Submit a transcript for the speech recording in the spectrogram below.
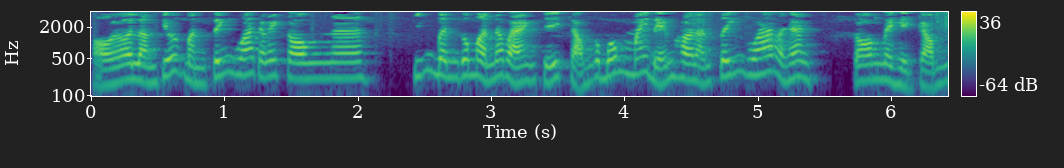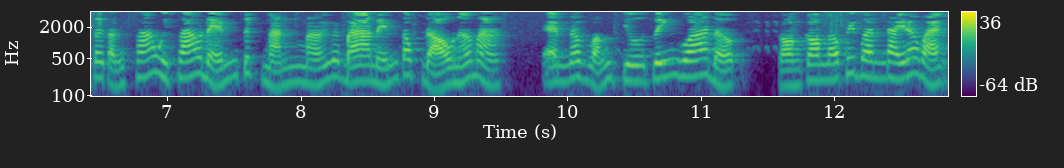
Hồi ơi lần trước mình tiến quá cho cái con uh, chiến binh của mình đó bạn. Chỉ cộng có bốn mấy điểm thôi là tiến quá rồi ha. Con này thì cộng tới tận 66 điểm sức mạnh mà với ba điểm tốc độ nữa mà em nó vẫn chưa tiến quá được. Còn con ở phía bên đây đó bạn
